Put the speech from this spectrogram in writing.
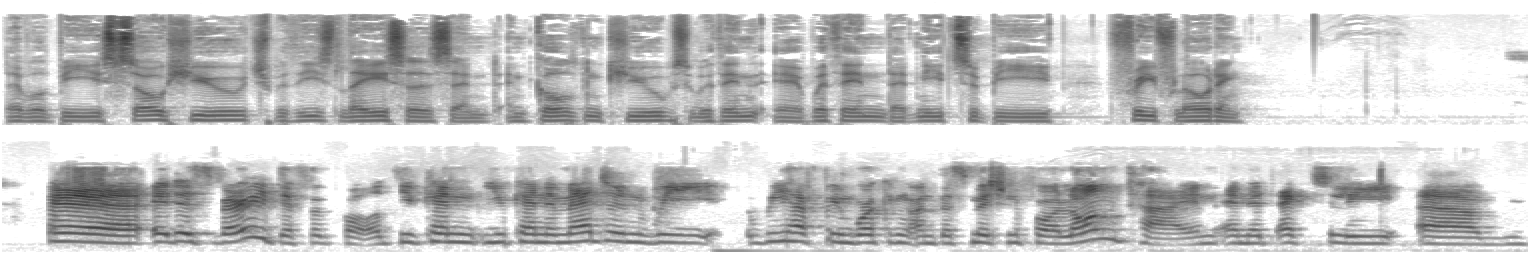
that will be so huge with these lasers and, and golden cubes within uh, within that need to be free floating. Uh, it is very difficult. You can you can imagine we we have been working on this mission for a long time, and it actually um,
